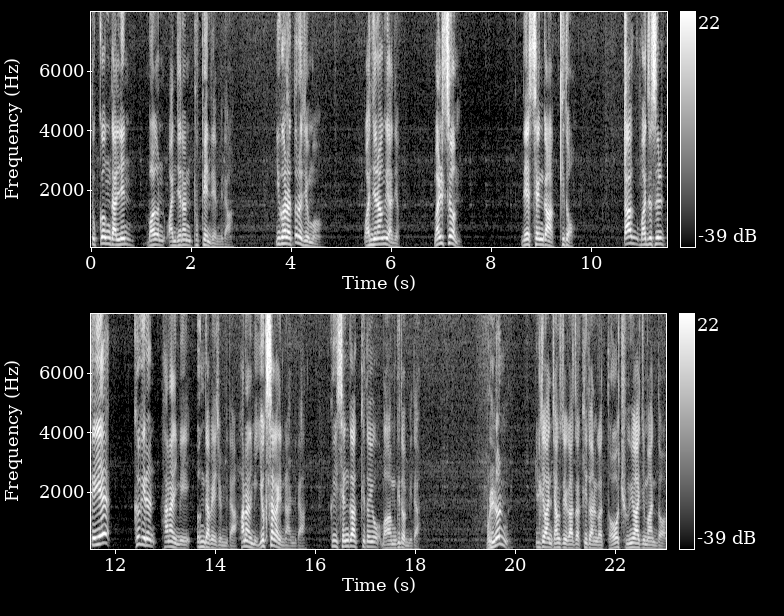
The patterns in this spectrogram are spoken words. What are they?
뚜껑 달린 막은 완전한 부패이 됩니다. 이거 하나 떨어지면 완전한 게 아니야. 말씀, 내 생각, 기도. 딱 맞았을 때에 거기는 하나님이 응답해 줍니다. 하나님이 역사가 일어납니다. 그 생각 기도요, 마음 기도입니다. 물론 일정한 장소에 가서 기도하는 것 더 중요하지만도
